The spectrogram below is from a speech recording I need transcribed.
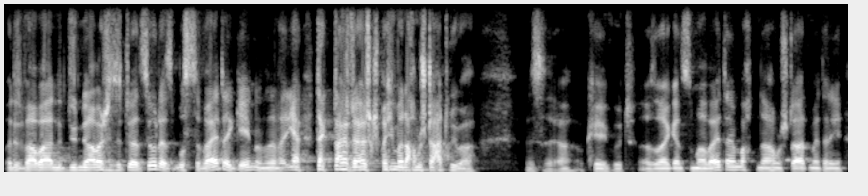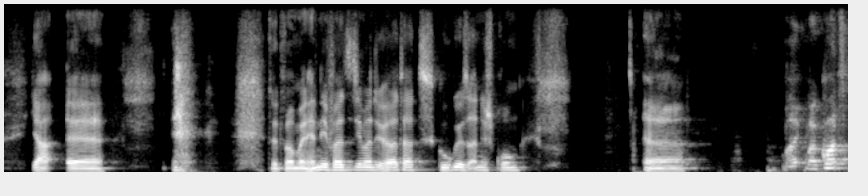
Und es war aber eine dynamische Situation, das musste weitergehen. Und dann ja, da, da, da sprechen wir nach dem Start drüber. Ist, ja, okay, gut. Also ganz normal weitergemacht. Nach dem Start meinte er, ja, äh, das war mein Handy, falls es jemand gehört hat. Google ist angesprungen. Äh, ich mal kurz.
